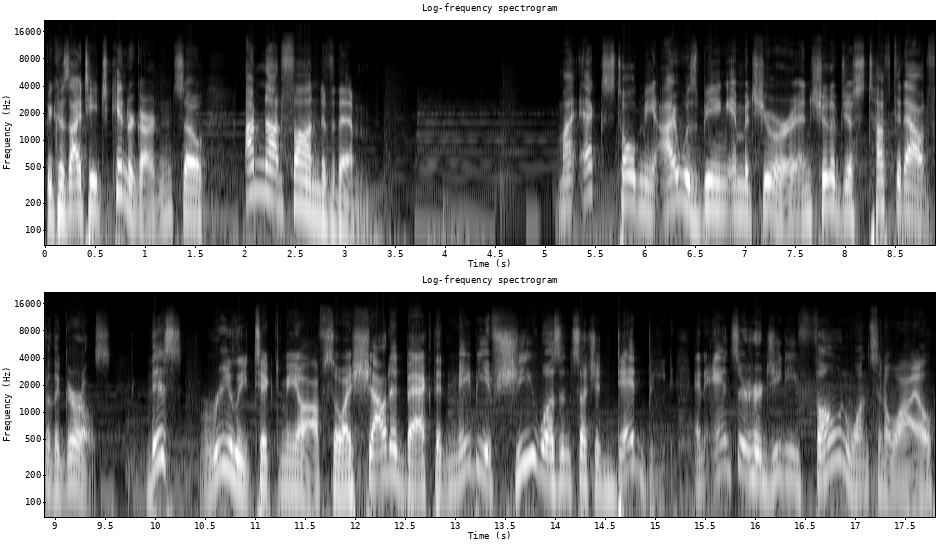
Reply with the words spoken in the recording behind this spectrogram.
because I teach kindergarten, so I'm not fond of them. My ex told me I was being immature and should have just toughed it out for the girls. This really ticked me off, so I shouted back that maybe if she wasn't such a deadbeat and answered her GD phone once in a while,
